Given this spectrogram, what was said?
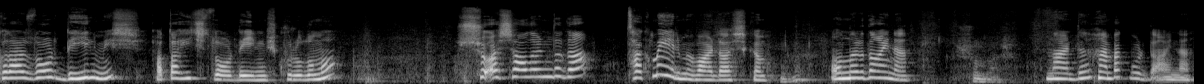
kadar zor değilmiş. Hatta hiç zor değilmiş kurulumu. Şu aşağılarında da takma yeri mi vardı aşkım? Onları da aynen. Şunlar. Nerede? Ha bak burada aynen.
